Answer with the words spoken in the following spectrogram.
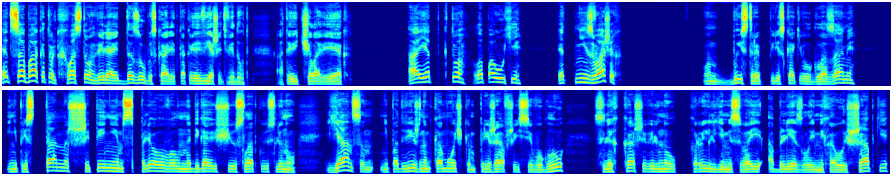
Эта собака только хвостом виляет, да зубы скалит, как ее вешать ведут. А ты ведь человек. А это кто, лопоухи? Это не из ваших? Он быстро перескакивал глазами и непрестанно с шипением сплевывал набегающую сладкую слюну. Янсен, неподвижным комочком прижавшийся в углу, слегка шевельнул крыльями своей облезлой меховой шапки,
